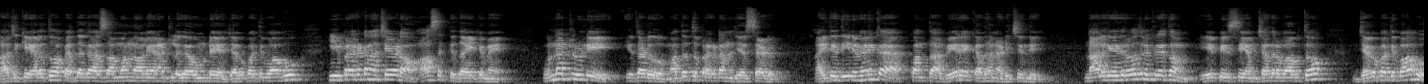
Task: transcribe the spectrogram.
రాజకీయాలతో పెద్దగా సంబంధం లేనట్లుగా ఉండే జగపతి బాబు ఈ ప్రకటన చేయడం ఆసక్తిదాయకమే. ఉన్నట్లుండి ఇతడు మద్దతు ప్రకటన చేశాడు. అయితే దీని వెనుక కొంత వేరే కథ నడిచింది. నాలుగైదు రోజుల క్రితం ఏపీ సీఎం చంద్రబాబుతో జగపతి బాబు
